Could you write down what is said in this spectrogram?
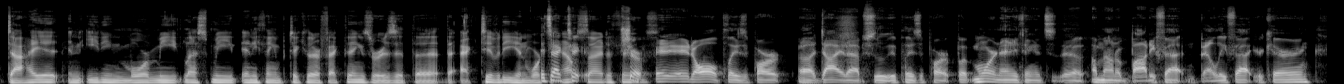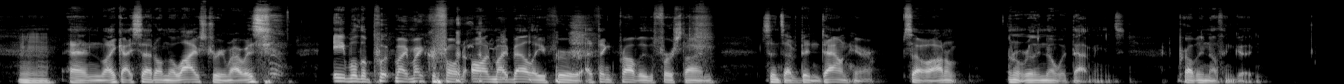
diet and eating more meat, less meat, anything in particular affect things, or is it the the activity and working acti- outside of things? Sure, it, it all plays a part. Uh, diet absolutely plays a part, but more than anything, it's the amount of body fat and belly fat you're carrying. Mm. And like I said on the live stream, I was able to put my microphone on my belly for I think probably the first time since I've been down here. So I don't I don't really know what that means. Probably nothing good.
